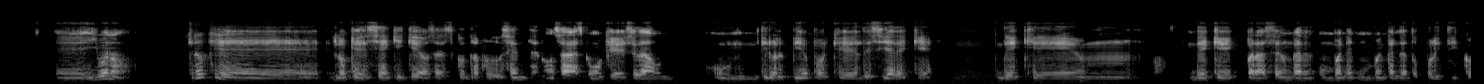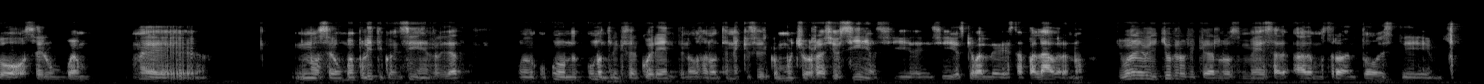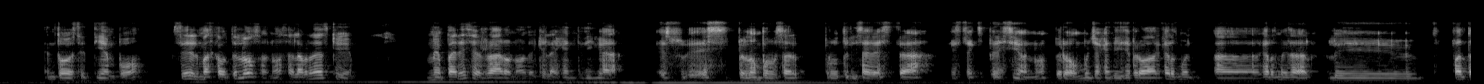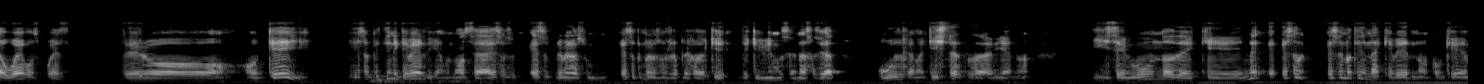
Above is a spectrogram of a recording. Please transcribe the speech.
Eh, y bueno, creo que lo que decía Kike, o sea, es contraproducente, ¿no? O sea, es como que se da un, tiro al pie porque él decía de que, de que, mm, de que para ser un, un, buen, un buen candidato político o ser un buen eh, no sé, un buen político en sí, en realidad, uno, uno, tiene que ser coherente, ¿no? O sea, uno tiene que ser con mucho raciocinio, si, si es que vale esta palabra, ¿no? Y bueno, yo creo que Carlos Mesa ha demostrado en todo este, en todo este tiempo ser el más cauteloso, ¿no? O sea, la verdad es que me parece raro, ¿no? De que la gente diga, es, es perdón por usar, por utilizar esta, esta expresión, ¿no? Pero mucha gente dice, pero a Carlos, a Carlos Mesa le falta huevos, pues. Pero, ok, ¿y eso qué tiene que ver, digamos? ¿no? O sea, eso, eso, primero es un, eso primero es un reflejo de que, de que vivimos en una sociedad ultra machista todavía, ¿no? Y segundo, de que eso, eso no tiene nada que ver, ¿no? Con que,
